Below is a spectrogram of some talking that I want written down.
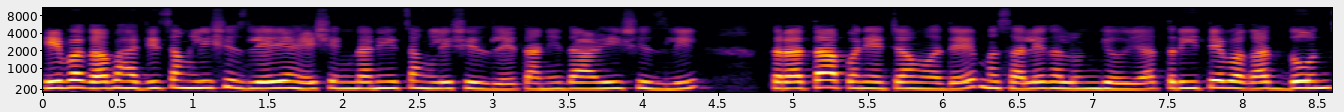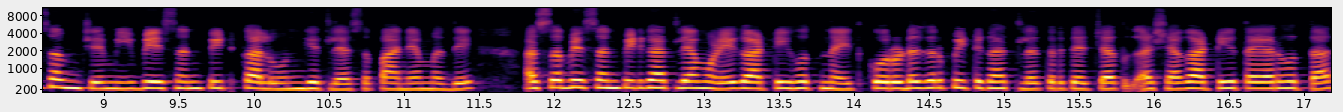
हे बघा भाजी चांगली शिजलेली आहे शेंगदाणे हे चांगले शिजलेत आणि डाळ ही शिजली. तर आता आपण याच्यामध्ये मसाले घालून घेऊया. तर इथे बघा दोन चमचे मी बेसन पीठ कालवून घेतले असं पाण्यामध्ये. असं बेसन पीठ घातल्यामुळे गाठी होत नाहीत. कोरडं जर पीठ घातलं तर त्याच्यात अशा गाठी तयार होतात.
